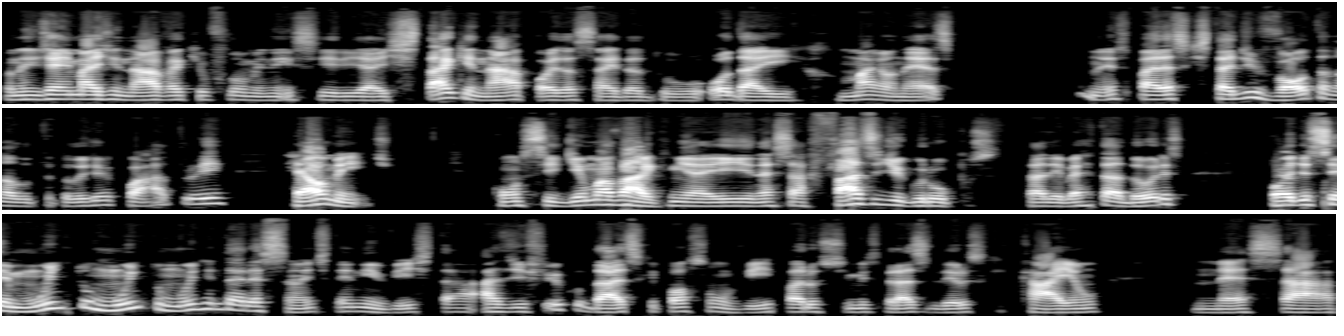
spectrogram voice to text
quando a gente já imaginava que o Fluminense iria estagnar após a saída do Odair Maionese, Fluminense parece que está de volta na luta pelo G4 e realmente conseguir uma vaguinha aí nessa fase de grupos da Libertadores pode ser muito, muito, muito interessante, tendo em vista as dificuldades que possam vir para os times brasileiros que caiam nessa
